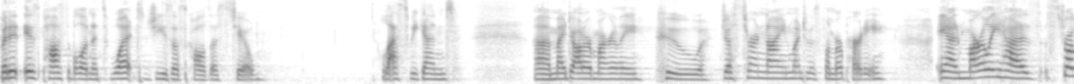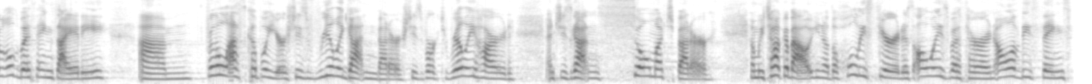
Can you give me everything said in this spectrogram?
but it is possible, and it's what Jesus calls us to. Last weekend, uh, my daughter Marley, who just turned nine, went to a slumber party. And Marley has struggled with anxiety um, for the last couple years. She's really gotten better. She's worked really hard and she's gotten so much better. And we talk about, you know, the Holy Spirit is always with her and all of these things.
